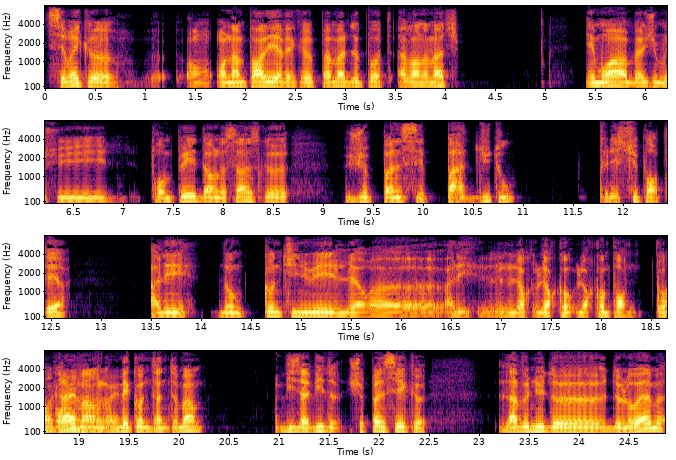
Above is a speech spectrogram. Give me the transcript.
C'est vrai que on, on en parlait avec euh, pas mal de potes avant le match, et moi, ben, je me suis trompé dans le sens que je pensais pas du tout que les supporters allaient donc continuer leur, euh, allez, leur, leur, com- leur comport- grève, comportement, leur ouais. mécontentement vis-à-vis de. Je pensais que la venue de, de l'OM,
